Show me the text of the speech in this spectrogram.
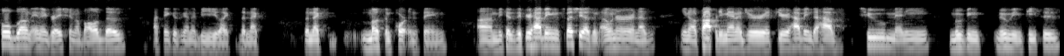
full blown integration of all of those, I think is going to be like the next, the next most important thing. Um, because if you're having, especially as an owner and as, you know, a property manager, if you're having to have too many moving, moving pieces,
